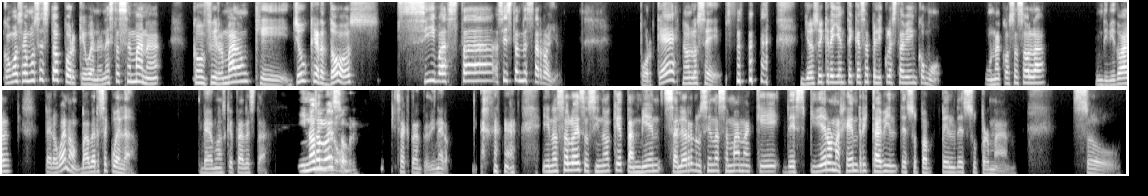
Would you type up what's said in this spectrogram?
¿Cómo hacemos esto? Porque bueno, en esta semana confirmaron que Joker 2 sí va a estar, sí está en desarrollo. ¿Por qué? No lo sé. Yo soy creyente que esa película está bien como una cosa sola, individual, pero bueno, va a haber secuela. Veamos qué tal está. Y no solo Dinero, eso. hombre. Exactamente, dinero. y no solo eso, sino que también salió a relucir en la semana que despidieron a Henry Cavill de su papel de Superman. So,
